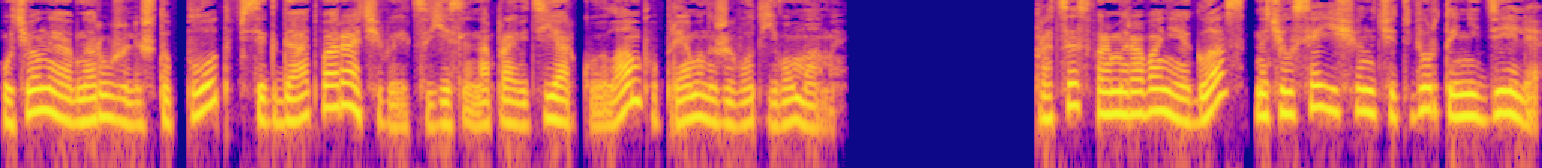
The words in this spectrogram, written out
ученые обнаружили, что плод всегда отворачивается, если направить яркую лампу прямо на живот его мамы. Процесс формирования глаз начался еще на четвертой неделе,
